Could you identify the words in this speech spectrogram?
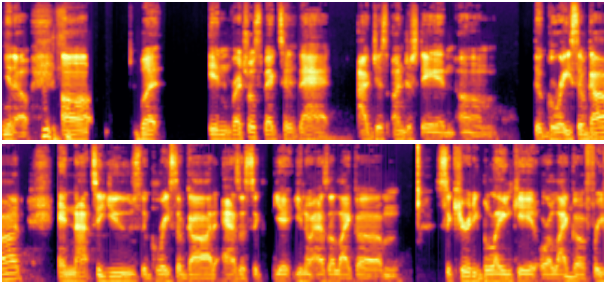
you know. um, but in retrospect to that, I just understand um, the grace of God and not to use the grace of God as a you know as a like um security blanket or like mm-hmm. a free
